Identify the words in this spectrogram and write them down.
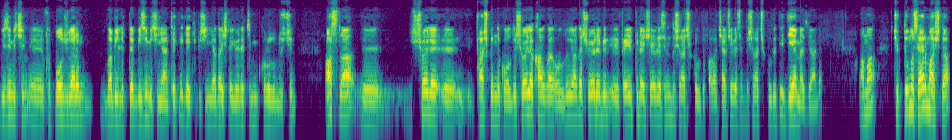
bizim için e, futbolcularımla birlikte bizim için yani teknik ekip için ya da işte yönetim kurulumuz için asla e, şöyle e, taşkınlık oldu, şöyle kavga oldu ya da şöyle bir e, fair play çevresinin dışına çıkıldı falan, çerçevesinin dışına çıkıldı diye diyemez yani. Ama çıktığımız her maçta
